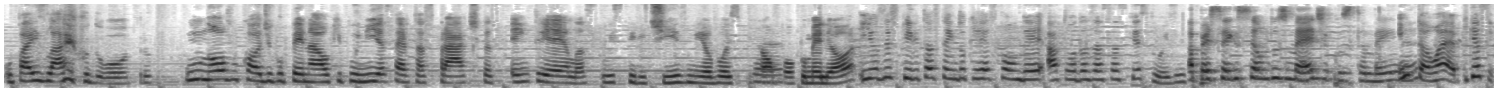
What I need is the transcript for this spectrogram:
o país laico do outro, um novo código penal que punia certas práticas, entre elas o espiritismo, e eu vou explicar é. um pouco melhor, e os espíritas tendo que responder a todas essas questões. A perseguição dos médicos também, né? Então, é, porque assim,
